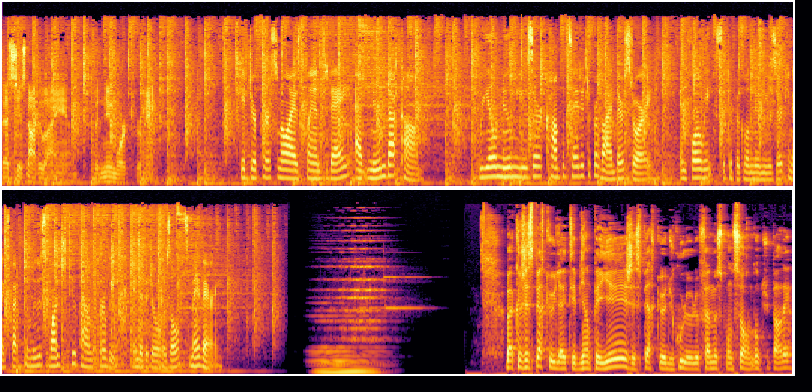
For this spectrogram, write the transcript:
That's just not who I am. But Noom worked for me. Get your personalized plan today at Noom.com. Real Noom user compensated to provide their story. In four weeks, the typical Noom user can expect to lose one to two pounds per week. Individual results may vary. Bah, que j'espère qu'il a été bien payé. J'espère que du coup le, le fameux sponsor dont tu parlais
